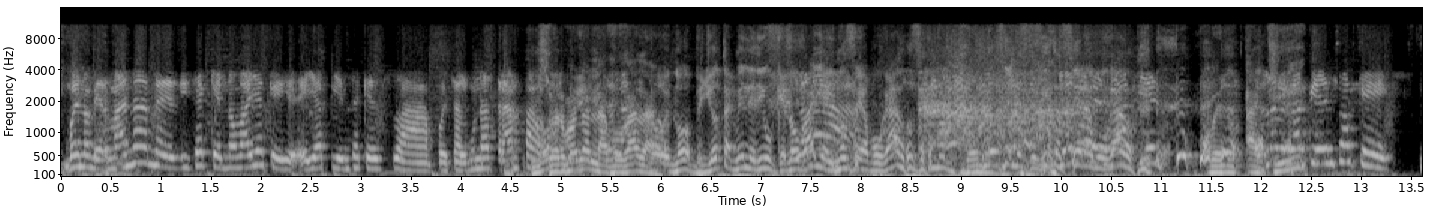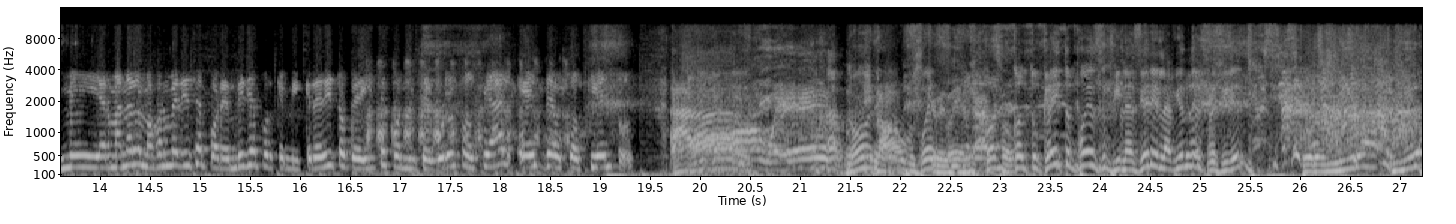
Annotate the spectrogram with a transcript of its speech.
bueno, mi hermana me dice que no vaya, que ella piensa que es ah, pues alguna trampa. Su o- hermana, la abogada. No, no, yo también le digo que no vaya y no soy abogado, o sea, no, no se necesita Yo ser abogado. pienso- Bueno, yo aquí- la verdad pienso que mi hermana a lo mejor me dice por envidia porque mi crédito que hice con mi seguro social es de 800. Ah, bueno. No, no, pues, pues, con tu crédito puedes financiar el avión del presidente. Pero mira, mira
